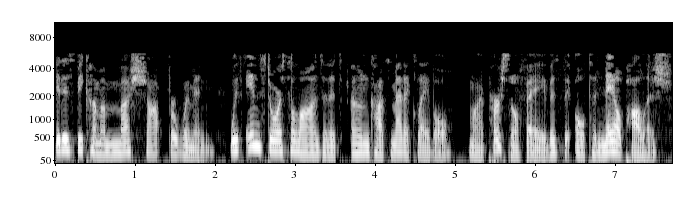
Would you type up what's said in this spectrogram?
it has become a must shop for women. With in-store salons and its own cosmetic label, my personal fave is the Ulta nail polish.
